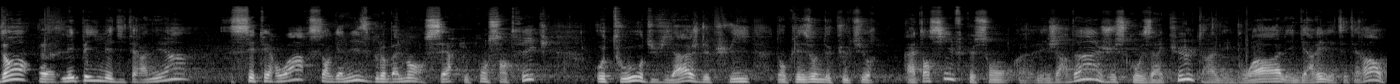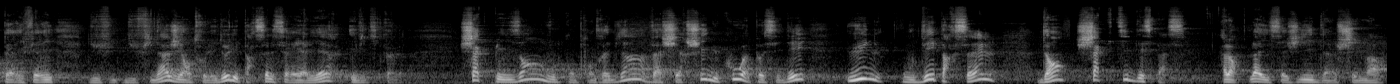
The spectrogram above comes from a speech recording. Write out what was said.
Dans euh, les pays méditerranéens, ces terroirs s'organisent globalement en cercles concentriques autour du village depuis les zones de culture intensifs que sont euh, les jardins jusqu'aux incultes, hein, les bois, les garrigues, etc., en périphérie du, finage et entre les deux les parcelles céréalières et viticoles. Chaque paysan, vous le comprendrez bien, va chercher du coup à posséder une ou des parcelles dans chaque type d'espace. Alors là, il s'agit d'un schéma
